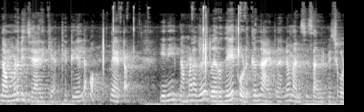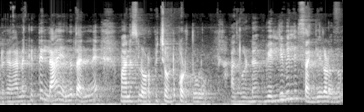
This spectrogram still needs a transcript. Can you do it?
നമ്മൾ വിചാരിക്കുക കിട്ടിയല്ലോ നേട്ടം. ഇനി നമ്മളത് വെറുതെ കൊടുക്കുന്നതായിട്ട് തന്നെ മനസ്സിൽ സങ്കല്പിച്ച് കൊടുക്കുക. കാരണം കിട്ടില്ല എന്ന് തന്നെ മനസ്സിൽ ഉറപ്പിച്ചുകൊണ്ട് കൊടുത്തോളൂ. അതുകൊണ്ട് വലിയ വലിയ സംഖ്യകളൊന്നും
